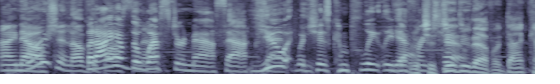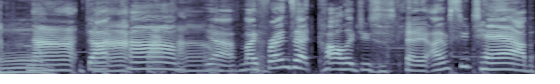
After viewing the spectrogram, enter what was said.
I know. version of but the I have the Boston Western Mass accent, You- which is completely Yeah. different Which is too. to do that for dot com. Nah, Dot nah, com. dot Yeah, my friends at college used to say, "I'm Sue Tab.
